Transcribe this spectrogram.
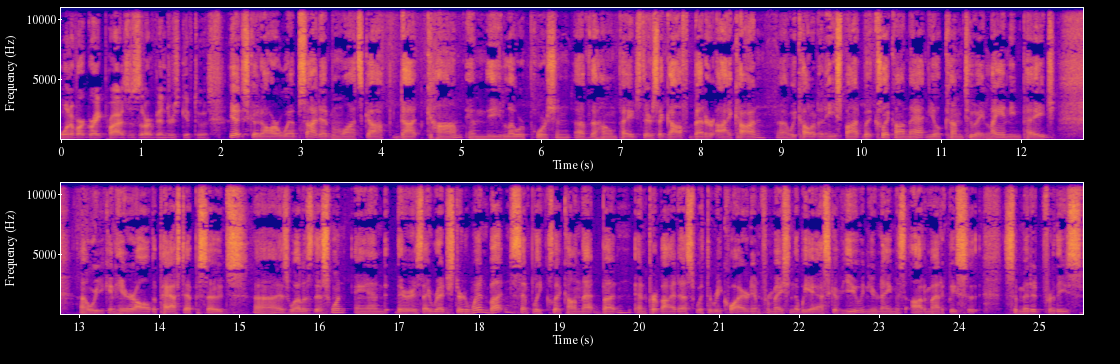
one of our great prizes that our vendors give to us. Yeah, just go to our website, edwinwattsgolf.com. In the lower portion of the homepage, there's a Golf Better icon. Uh, we call it an e-spot, but click on that and you'll come to a landing page uh, where you can hear all the past episodes uh, as well as this one. And there is a register to win button. Simply click on that button and provide us with the required information that we ask of you, and your name is automatically su- submitted for these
